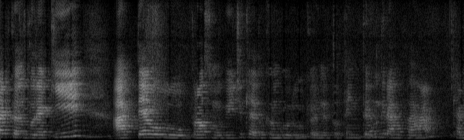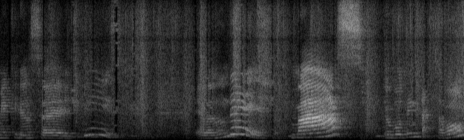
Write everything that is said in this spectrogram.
Vai ficando por aqui. Até o próximo vídeo, que é do canguru, que eu ainda tô tentando gravar. Que a minha criança é difícil. Ela não deixa. Mas eu vou tentar, tá bom?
